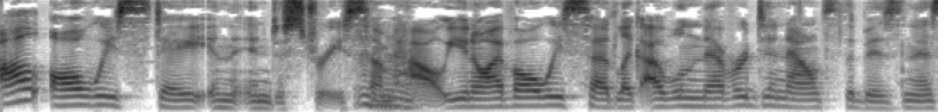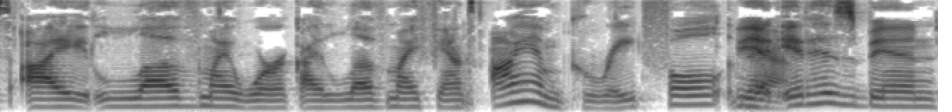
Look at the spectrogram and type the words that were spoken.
I'll always stay in the industry Mm-hmm. somehow. You know, I've always said, like, I will never denounce the business. I love my work. I love my fans. I am grateful that Yeah. it has been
